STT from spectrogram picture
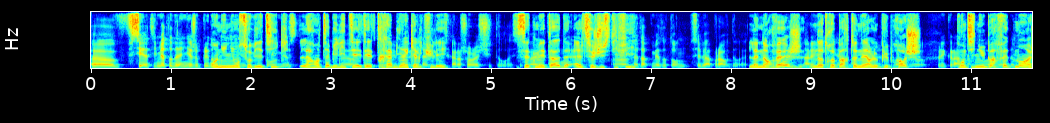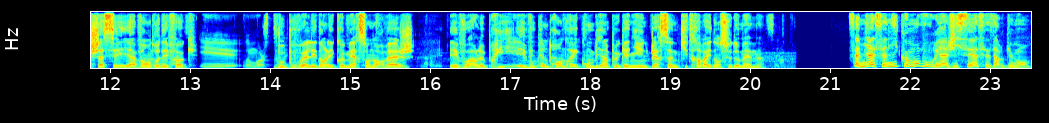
En Union soviétique, la rentabilité était très bien calculée. Cette méthode, elle se justifie. La Norvège, notre partenaire le plus proche, continue parfaitement à chasser et à vendre des phoques. Vous pouvez aller dans les commerces en Norvège et voir le prix et vous comprendrez combien peut gagner une personne qui travaille dans ce domaine. Sami Hassani, comment vous réagissez à ces arguments?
